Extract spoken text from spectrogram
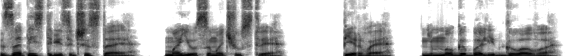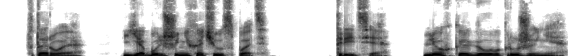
Запись 36. Мое самочувствие. Первое. Немного болит голова. Второе. Я больше не хочу спать. Третье. Легкое головокружение.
